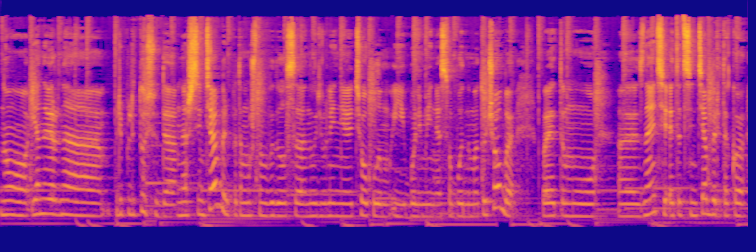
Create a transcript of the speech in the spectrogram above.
но я, наверное, приплету сюда наш сентябрь, потому что он выдался, на удивление, теплым и более-менее свободным от учебы, поэтому, э, знаете, этот сентябрь такое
